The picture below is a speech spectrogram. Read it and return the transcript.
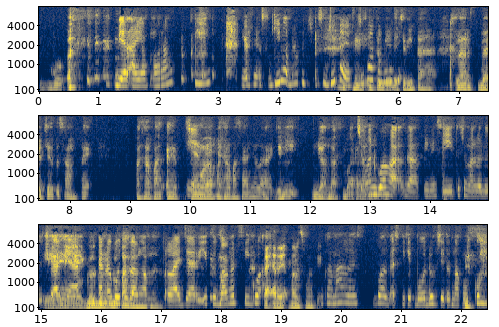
Gue Biar ayam orang nggak sih gila berapa ju- sejuta ya? Sejuta itu beda sih? cerita. Lo harus baca tuh sampai pasal pas eh Iya semua sih, iya. pasal-pasalnya lah. Jadi nggak nggak sembarangan. Cuman gue nggak nggak ini sih itu cuman Iya, lelucuan iya, ya. iya. Gua, gua, Karena gue juga nggak mempelajari itu banget sih. Gue PR ya, males banget ya. bukan males. Gue agak sedikit bodoh sih tentang hukum.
